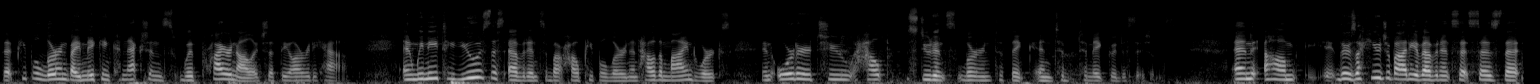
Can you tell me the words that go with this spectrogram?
that people learn by making connections with prior knowledge that they already have. And we need to use this evidence about how people learn and how the mind works in order to help students learn to think and to, to make good decisions. And um, there's a huge body of evidence that says that,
